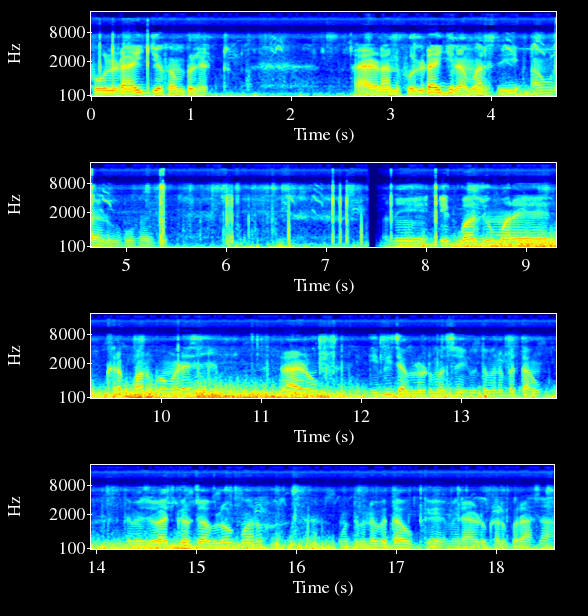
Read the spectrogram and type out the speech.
ફૂલડા આવી ગયો કમ્પ્લીટ રાયડાને ફૂલ ગયા ને અમારેથી આવું રાયડું ઊભું થયું અને એક બાજુ મારે ખરપ્પાનું કો મળે છે, રાયડું. એ બીજા પ્લોટમાં છે, હું તમને બતાવું. તમે જોયા જ કરજો આ બ્લોગ મારો. હું તમને બતાવું કે અમે રાયડું ખરપરા સા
